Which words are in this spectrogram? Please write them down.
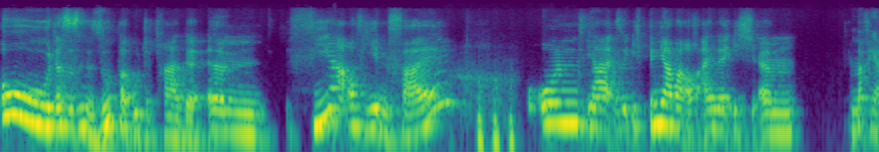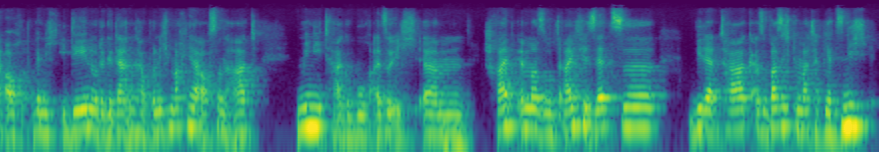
Oh, das ist eine super gute Frage. Ähm, vier auf jeden Fall. Und ja, also ich bin ja aber auch eine, ich ähm, mache ja auch, wenn ich Ideen oder Gedanken habe, und ich mache ja auch so eine Art Mini-Tagebuch. Also ich ähm, mhm. schreibe immer so drei, vier Sätze wie der Tag, also was ich gemacht habe, jetzt nicht,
